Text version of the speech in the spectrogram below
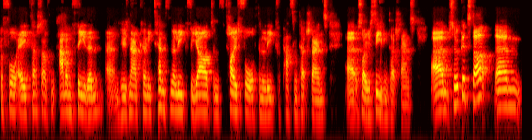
before a touchdown from Adam Thielen, um, who's now currently 10th in the league for yards and tied fourth in the league for passing touchdowns, uh, sorry, receiving touchdowns. Um, so a good start. Um,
